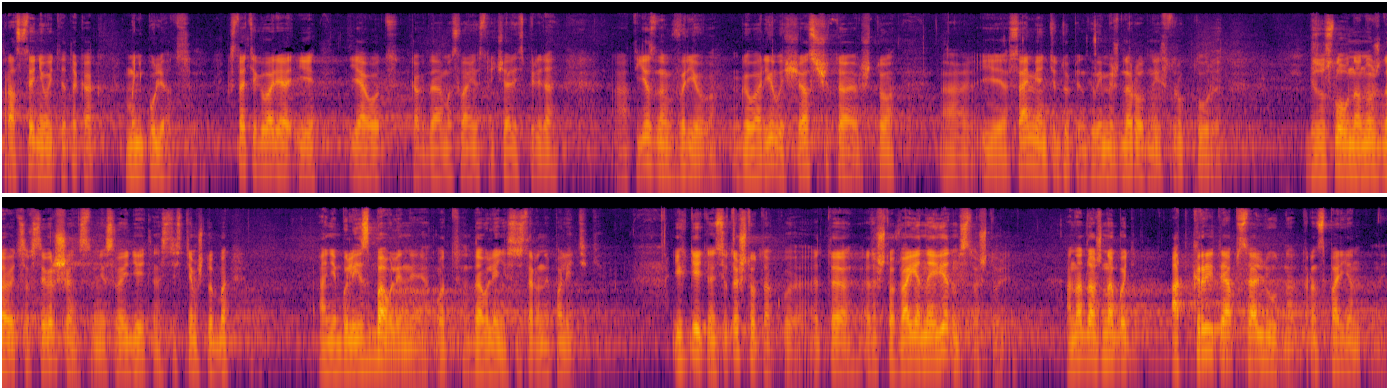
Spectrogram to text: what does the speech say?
расценивать это как манипуляцию. Кстати говоря, и я вот, когда мы с вами встречались перед отъездом в Рио, говорил и сейчас считаю, что э, и сами антидопинговые международные структуры, безусловно, нуждаются в совершенствовании своей деятельности с тем, чтобы они были избавлены от давления со стороны политики. Их деятельность – это что такое? Это, это что, военное ведомство, что ли? Она должна быть открытой абсолютно, транспарентной,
